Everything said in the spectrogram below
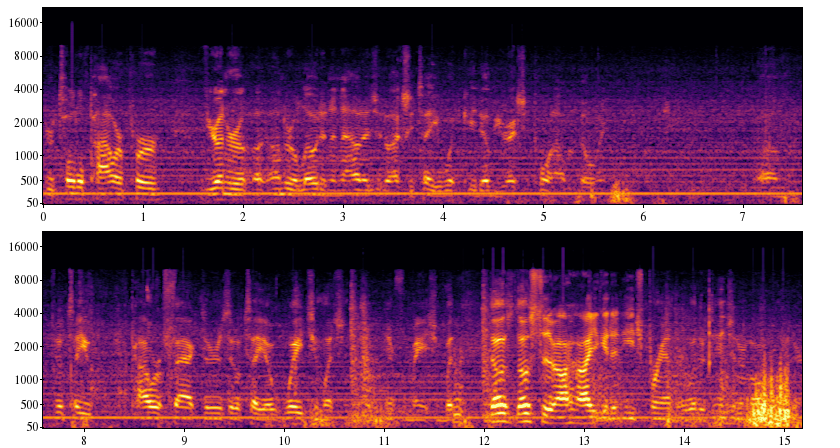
your total power per. If you're under a, under a load in an outage, it'll actually tell you what kW you're actually pulling out of the building. Um, it'll tell you power factors. It'll tell you way too much information. But those those two are how you get in each parameter, whether it's engine or alternator.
